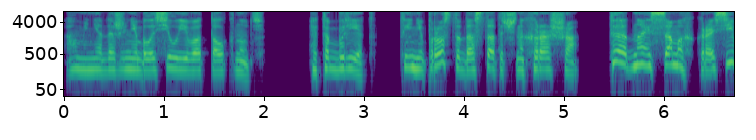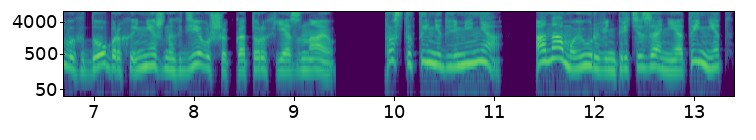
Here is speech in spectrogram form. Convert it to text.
а у меня даже не было сил его оттолкнуть. Это бред. Ты не просто достаточно хороша. Ты одна из самых красивых, добрых и нежных девушек, которых я знаю. Просто ты не для меня. Она мой уровень притязаний, а ты нет.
